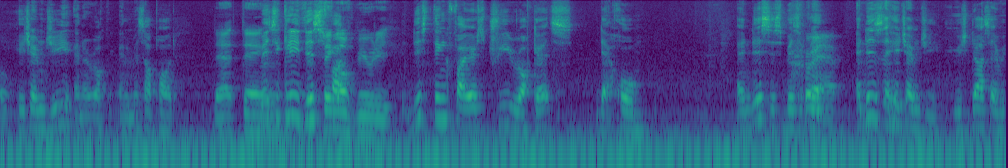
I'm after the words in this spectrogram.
Oh. HMG and a rock and a missile pod. That thing. Basically, this thing of beauty. This thing fires three rockets that home, and this is basically Crap. and this is a HMG, which does every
